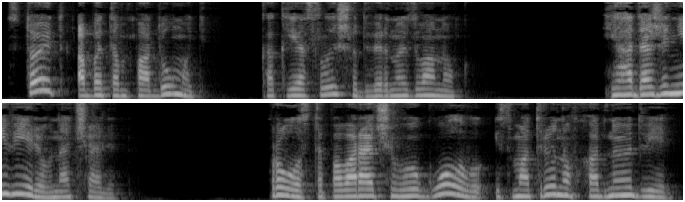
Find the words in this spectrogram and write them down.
Стоит об этом подумать, как я слышу дверной звонок. Я даже не верю вначале. Просто поворачиваю голову и смотрю на входную дверь.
